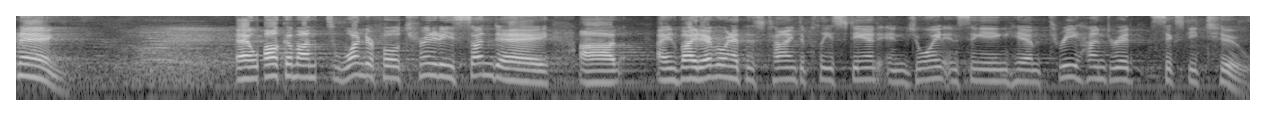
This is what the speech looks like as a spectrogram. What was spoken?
morning. And welcome on this wonderful Trinity Sunday. Uh, I invite everyone at this time to please stand and join in singing hymn 362.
